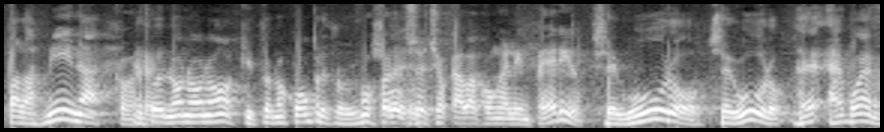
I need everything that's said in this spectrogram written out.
para las minas. Correcto. Entonces, no, no, no, aquí tú no Por nosotros. eso chocaba con el imperio. Seguro, seguro. Eh, eh, bueno,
